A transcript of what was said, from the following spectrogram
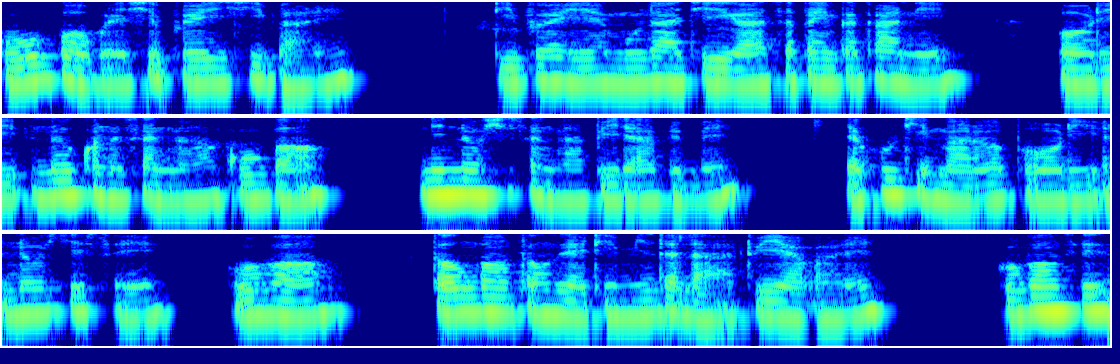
ဂိုးပေါ်ပွဲ၈ပွဲရှိပါတယ်။ဒီပွဲရဲ့မူလကြီးကစပိန်ဘက်ကနေဘော်ဒီအနှုတ်85ဂိုးပေါင်း2နှုတ်85ပေးတာပဲပဲ။ယခုချိန်မှာတော့ဘော်ဒီအနှုတ်80ဂိုးပေါင်း3ပေါင်း30အထိမြင့်တက်လာတွေ့ရပါတယ်။ဂိုးပေါင်းစစ်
